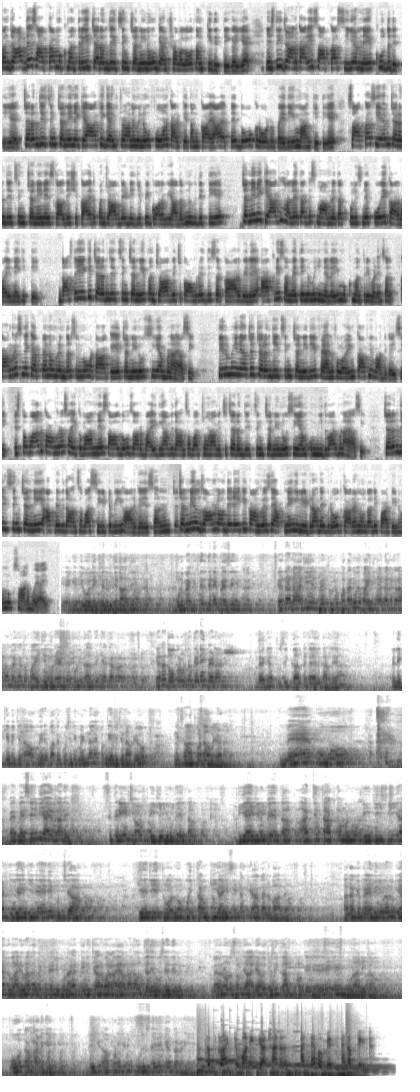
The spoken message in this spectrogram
ਪੰਜਾਬ ਦੇ ਸਾਬਕਾ ਮੁੱਖ ਮੰਤਰੀ ਚਰਨਜੀਤ ਸਿੰਘ ਚੰਨੀ ਨੂੰ ਗੈਂਗਸਟਰਾਂ ਵੱਲੋਂ ਧਮਕੀ ਦਿੱਤੀ ਗਈ ਹੈ। ਇਸ ਦੀ ਜਾਣਕਾਰੀ ਸਾਬਕਾ ਸੀਐਮ ਨੇ ਖੁਦ ਦਿੱਤੀ ਹੈ। ਚਰਨਜੀਤ ਸਿੰਘ ਚੰਨੀ ਨੇ ਕਿਹਾ ਕਿ ਗੈਂਗਸਟਰਾਂ ਨੇ ਮੈਨੂੰ ਫੋਨ ਕਰਕੇ ਧਮਕਾਇਆ ਅਤੇ 2 ਕਰੋੜ ਰੁਪਏ ਦੀ ਮੰਗ ਕੀਤੀ ਹੈ। ਸਾਬਕਾ ਸੀਐਮ ਚਰਨਜੀਤ ਸਿੰਘ ਚੰਨੀ ਨੇ ਇਸ ਗੱਲ ਦੀ ਸ਼ਿਕਾਇਤ ਪੰਜਾਬ ਦੇ ਡੀਜੀਪੀ ਗੌਰਵ ਯਾਦਵ ਨੂੰ ਵੀ ਦਿੱਤੀ ਹੈ। ਚੰਨੀ ਨੇ ਕਿਹਾ ਕਿ ਹਾਲੇ ਤੱਕ ਇਸ ਮਾਮਲੇ ਤੱਕ ਪੁਲਿਸ ਨੇ ਕੋਈ ਕਾਰਵਾਈ ਨਹੀਂ ਕੀਤੀ। ਦੱਸਦੇ ਹੈ ਕਿ ਚਰਨਜੀਤ ਸਿੰਘ ਚੰਨੀ ਪੰਜਾਬ ਵਿੱਚ ਕਾਂਗਰਸ ਦੀ ਸਰਕਾਰ ਵੇਲੇ ਆਖਰੀ ਸਮੇਂ 3 ਮਹੀਨੇ ਲਈ ਮੁੱਖ ਮੰਤਰੀ ਬਣੇ ਸਨ। ਕਾਂਗਰਸ ਨੇ ਕੈਪਟਨ ਅਮਰਿੰਦਰ ਸਿੰਘ ਨੂੰ ਹਟਾ ਕੇ ਚੰਨੀ ਨੂੰ ਸੀਐਮ ਬਣਾਇਆ ਸੀ। 3 ਮਹੀਨਿਆਂ 'ਚ ਚਰਨਜੀਤ ਸਿੰਘ ਚੰਨੀ ਦੀ ਫੈਨ ਫਲੋਇੰਗ ਕਾਫੀ ਵੱਧ ਗਈ ਸੀ। ਇਸ ਤੋਂ ਬਾਅਦ ਕਾਂਗਰਸ ਹਾਈਕਮਾਨ ਨੇ ਸਾਲ 2022 ਦੀਆਂ ਵਿਧਾਨ ਸਭਾ ਚੋਣਾਂ ਵਿੱਚ ਚਰਨਜੀਤ ਸਿੰਘ ਚੰਨੀ ਨੂੰ ਸੀਐਮ ਉਮੀਦਵਾਰ ਬਣਾਇਆ ਸੀ। ਚਰਨਜੀਤ ਸਿੰਘ ਚੰਨੀ ਆਪਣੇ ਵਿਧਾਨ ਸਭਾ ਸੀਟ ਵੀ ਹਾਰ ਗਏ ਸਨ। ਚੰਨੀ ਇਲਜ਼ਾਮ ਲਾਉਂਦੇ ਨੇ ਕਿ ਕਾਂਗਰਸ ਦੇ ਆਪਣੇ ਹੀ ਲੀਡਰਾਂ ਦੇ ਵਿਰੋਧ ਕਾਰਨ ਉਹਨਾਂ ਦੀ ਪਾਰਟੀ ਨੂੰ ਨੁਕਸਾਨ ਹੋਇਆ ਹੈ ਹੈਗੇ ਤੇ ਉਹ ਇਲੈਕਸ਼ਨ ਵਿੱਚ ਲਾ ਹੁਣ ਮੈਂ ਕਿੱਥੇ ਦੇਣੇ ਪੈਸੇ? ਕਹਿੰਦਾ, ਨਾ ਜੀ, ਫਿਰ ਤੁਹਾਨੂੰ ਪਤਾ ਨਹੀਂ ਮੈਂ ਬਾਈ ਜੀ ਨਾਲ ਗੱਲ ਕਰਾਵਾਂ। ਮੈਂ ਕਿਹਾ, ਤੂੰ ਬਾਈ ਜੀ ਨੂੰ ਰੇਟ ਤੇ ਤੂੰ ਦੱਸ ਦੇ ਕੀ ਕਰਨਾ? ਕਹਿੰਦਾ 2 ਕਰੋੜ ਤਾਂ ਦੇਣਾ ਹੀ ਪੈਣਾ। ਮੈਂ ਕਿਹਾ, ਤੁਸੀਂ ਗਲਤ ਡਾਇਲ ਕਰ ਲਿਆ। ਭਲੇਖੇ ਵਿੱਚ ਨਾ ਆਓ, ਮੇਰੇ ਪਾਸੇ ਕੁਝ ਨਹੀਂ ਮਿਲਣਾ, ਇਹ ਪੰਗੇ ਵਿੱਚ ਨਾ ਪਿਓ। ਨੁਕਸਾਨ ਤੁਹਾਡਾ ਹੋ ਜਾਣਾ। ਮੈਂ ਉਹ ਮੈਸੇਜ ਵੀ ਆਏ ਉਹਨਾਂ ਦੇ। ਸਕਰੀਨਸ਼ਾਟ ਡੀਜੀਪੀ ਨੂੰ ਭੇਜਤਾ। ਡੀਆਈਜੀ ਨੂੰ ਭੇਜਤਾ। ਅੱਜ ਤੱਕ ਮੈਨੂੰ ਡੀਜੀਪੀ ਜਾਂ ਡੀਆਈਜੀ ਨੇ ਇਹ ਨਹੀਂ ਪੁੱਛਿਆ ਕਿ ਜੀ ਤੁਹਾਨੂੰ ਕੋਈ ਧਮਕੀ ਆਈ ਸੀ ਤਾਂ ਕੀ ਗੱਲਬਾਤ ਹੈ? ਹਾਲਾਂਕਿ ਮੈਂ ਵੀ ਨਹੀਂ ਉਹਨਾਂ ਨੂੰ ਕਿਹਾ, ਦੁਬਾਰੇ ਉਹਨਾਂ ਦਾ ਵੀ ਟੈਲੀਫੋਨ ਆਇਆ, ਤਿੰਨ ਚਾਰ ਵਾਰ ਆਇਆ ਉਹਨਾਂ ਦਾ ਉਹ ਜਦੇ ਉਸੇ ਦਿਨ। ਮੈਂ ਉਹਨਾਂ ਨੂੰ ਸਮਝਾ ਲਿਆ ਵੀ ਤੁਸੀਂ ਗਲਤ ਪੰਗੇ ਲੈ ਰਹੇ, ਇਹ ਹੋਣਾ ਨਹੀਂ ਕੰਮ। ਉਹ ਤਾਂ ਹਟ ਗਏ ਲੇਕਿਨ ਆਪਣੀ ਜਿਹੜੀ ਪੁਲਿਸ ਹੈ ਇਹ ਕੀ ਕਰ ਰਹੀ ਹੈ Subscribe to One India channel and never miss an update.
